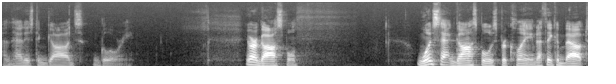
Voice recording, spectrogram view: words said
and that is to God's glory. You know, our gospel, once that gospel is proclaimed, I think about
